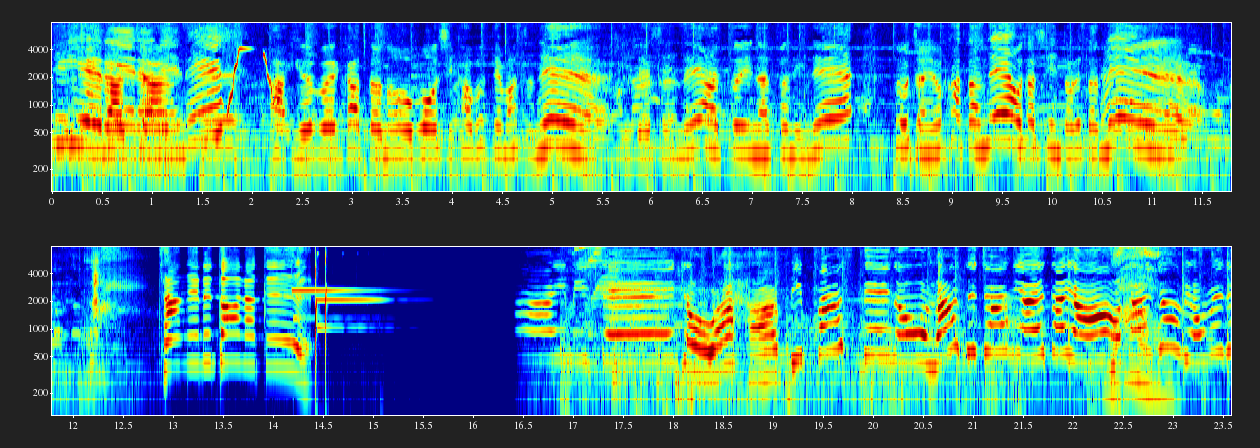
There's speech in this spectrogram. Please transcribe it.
ティエラちゃんです。あ、UV カットのお帽子かぶってますね。いいですね。暑い夏にね。父ちゃんよかったね。お写真撮れたね。チャンネル登録。はい、見て。今日はハッピーバースデーのラテちゃんに会えたよ。お誕生日おめで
